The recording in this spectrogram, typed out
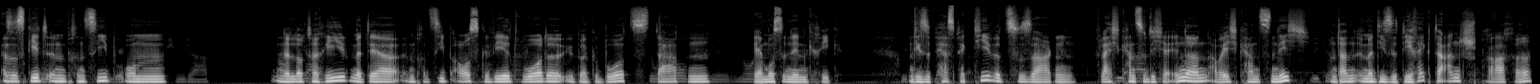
Also es geht im Prinzip um eine Lotterie, mit der im Prinzip ausgewählt wurde über Geburtsdaten, wer muss in den Krieg. Und diese Perspektive zu sagen, vielleicht kannst du dich erinnern, aber ich kann es nicht. Und dann immer diese direkte Ansprache.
